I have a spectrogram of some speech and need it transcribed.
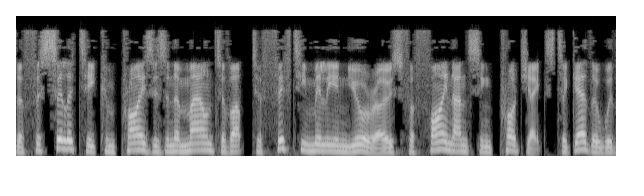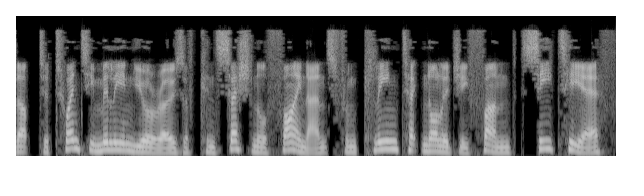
The facility comprises an amount of up to 50 million euros for financing projects together with up to 20 million euros of concessional finance from Clean Technology Fund (CTF)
